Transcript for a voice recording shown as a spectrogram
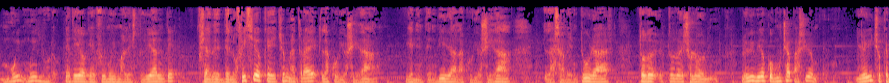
muy, muy duro. Ya te digo que fui muy mal estudiante, o sea, desde el oficio que he hecho me atrae la curiosidad, bien entendida, la curiosidad, las aventuras, todo, todo eso lo, lo he vivido con mucha pasión. Yo he dicho que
